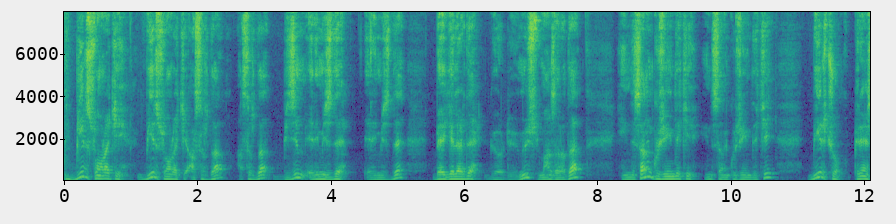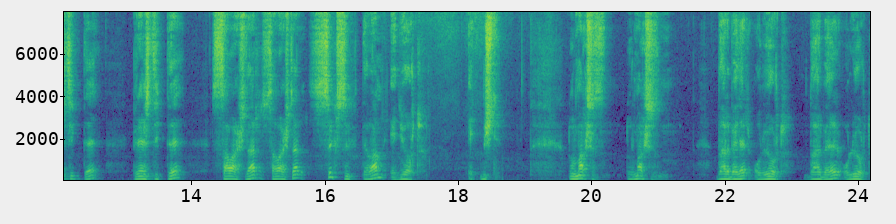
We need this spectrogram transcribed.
bir sonraki bir sonraki asırda asırda bizim elimizde elimizde belgelerde gördüğümüz manzarada Hindistan'ın kuzeyindeki Hindistan'ın kuzeyindeki birçok prenslikte prenslikte savaşlar savaşlar sık sık devam ediyordu. Etmişti. Durmaksızın, durmaksızın darbeler oluyordu. Darbeler oluyordu.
